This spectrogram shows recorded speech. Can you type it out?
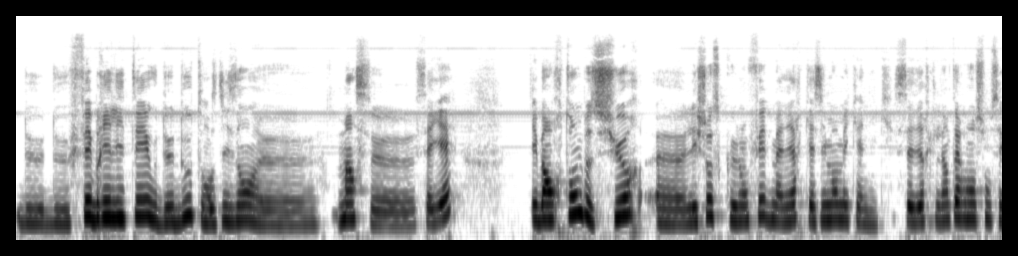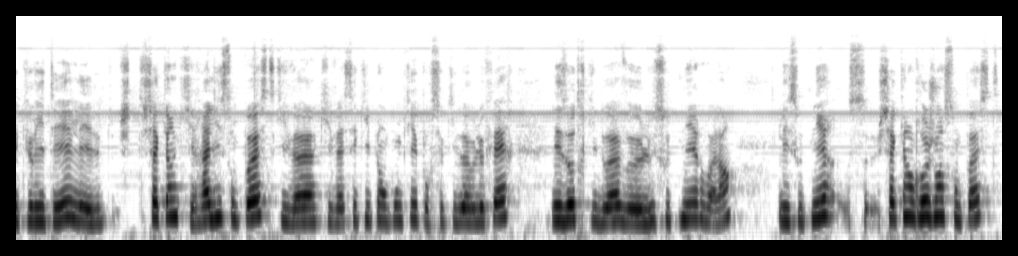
de, de, fébrilité ou de doute en se disant euh, mince, euh, ça y est, eh ben on retombe sur euh, les choses que l'on fait de manière quasiment mécanique. C'est-à-dire que l'intervention sécurité, chacun qui rallie son poste, qui va, qui va s'équiper en pompier pour ceux qui doivent le faire, les autres qui doivent euh, le soutenir, voilà, les soutenir, chacun rejoint son poste.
